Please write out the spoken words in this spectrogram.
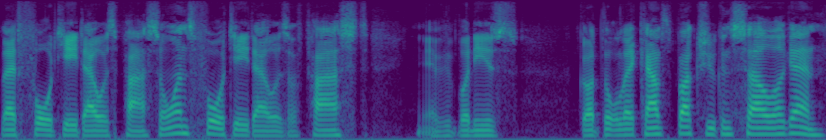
let 48 hours pass. So once 48 hours have passed, everybody's got all their caps back, you can sell again.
